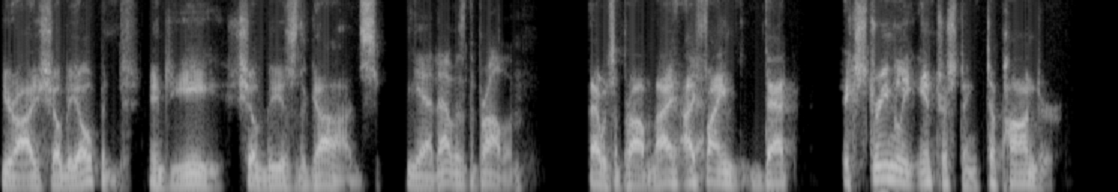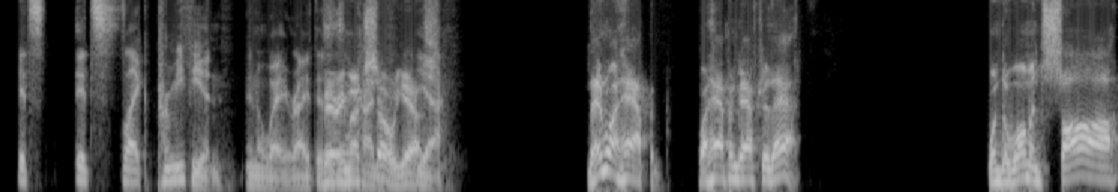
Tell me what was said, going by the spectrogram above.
Your eyes shall be opened, and ye shall be as the gods. Yeah, that was the problem. That was a problem. I, I find that extremely interesting to ponder. It's it's like Promethean in a way, right? This Very much so, of- yes. Yeah. Then what happened? What happened after that? When the woman saw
